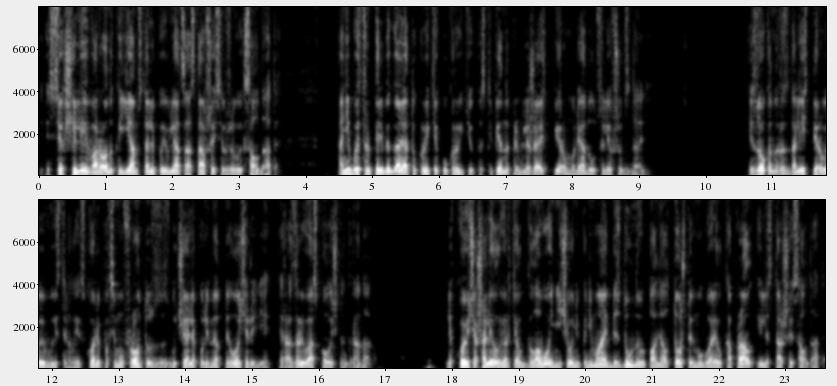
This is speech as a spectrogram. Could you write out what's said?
Из всех щелей, воронок и ям стали появляться оставшиеся в живых солдаты. Они быстро перебегали от укрытия к укрытию, постепенно приближаясь к первому ряду уцелевших зданий. Из окон раздались первые выстрелы, и вскоре по всему фронту зазвучали пулеметные очереди и разрывы осколочных гранат. Левкович ошалел и вертел головой, ничего не понимая, бездумно выполнял то, что ему говорил капрал или старшие солдаты.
